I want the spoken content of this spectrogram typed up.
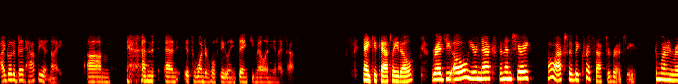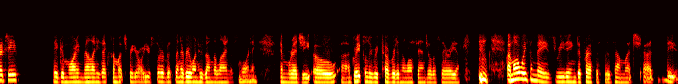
i go to bed happy at night. Um, and and it's a wonderful feeling. Thank you melanie and i pass Thank you, Kathleen O. Reggie O, you're next. And then Sherry, oh, actually, it'll be Chris after Reggie. Good morning, Reggie. Hey, good morning, Melanie. Thanks so much for your, all your service and everyone who's on the line this morning. I'm Reggie O, uh, gratefully recovered in the Los Angeles area. I'm always amazed reading the prefaces how much uh, the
